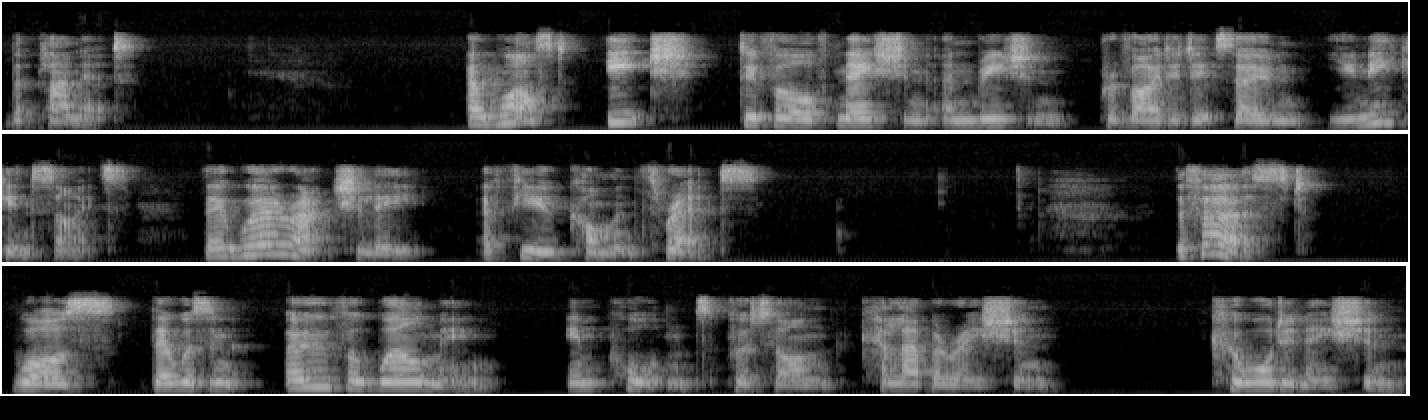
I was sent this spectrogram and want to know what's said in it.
the planet. And whilst each devolved nation and region provided its own unique insights, there were actually a few common threads. The first was there was an overwhelming importance put on collaboration, coordination,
